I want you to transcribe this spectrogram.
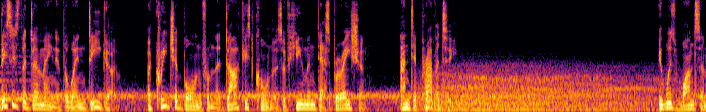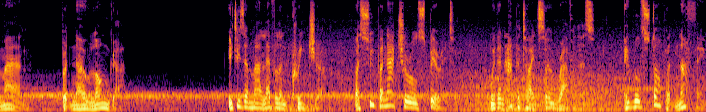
This is the domain of the Wendigo, a creature born from the darkest corners of human desperation and depravity. It was once a man, but no longer. It is a malevolent creature, a supernatural spirit, with an appetite so ravenous, it will stop at nothing.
